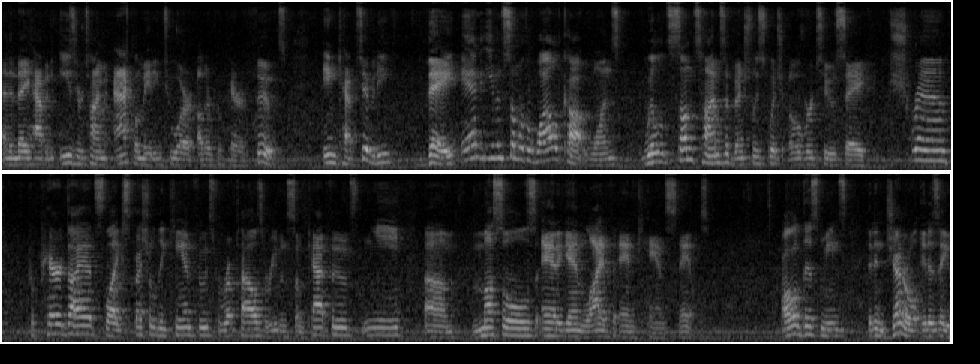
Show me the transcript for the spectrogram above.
And then they have an easier time acclimating to our other prepared foods. In captivity, they, and even some of the wild caught ones, will sometimes eventually switch over to, say, shrimp, prepared diets like specialty canned foods for reptiles or even some cat foods, um, mussels, and again, live and canned snails. All of this means that in general, it is a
